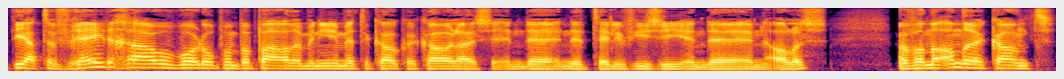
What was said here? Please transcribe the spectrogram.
ja, tevreden gehouden worden op een bepaalde manier met de Coca-Cola's en de, en de televisie en, de, en alles. Maar van de andere kant,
